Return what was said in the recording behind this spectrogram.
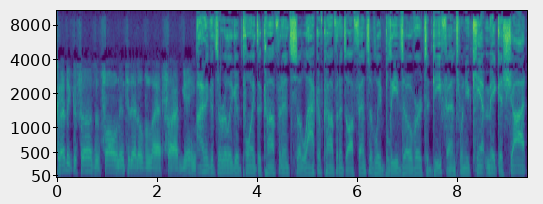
And I think the Suns have fallen into that over the last five games. I think that's a really good point. The confidence, a lack of confidence offensively bleeds over to defense. When you can't make a shot,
